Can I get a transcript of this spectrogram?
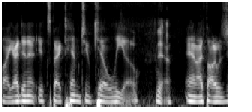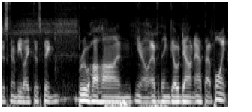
Like I didn't expect him to kill Leo, Yeah, and I thought it was just going to be like this big brouhaha and you know everything go down at that point,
